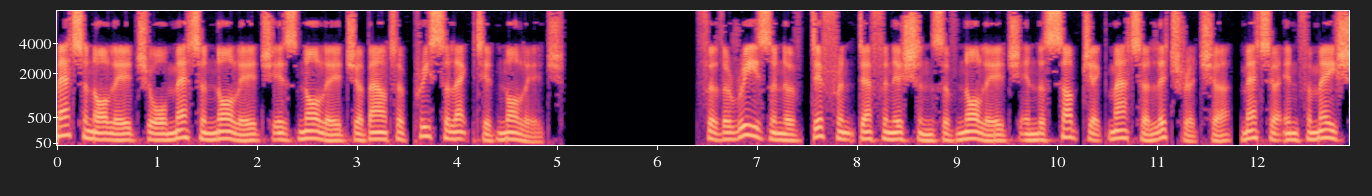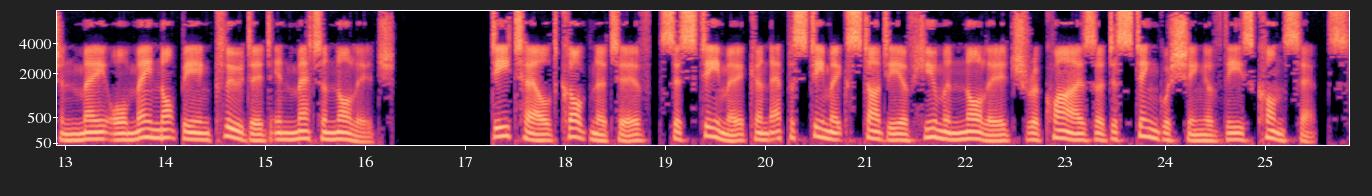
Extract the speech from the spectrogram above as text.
Metaknowledge or meta-knowledge is knowledge about a preselected knowledge. For the reason of different definitions of knowledge in the subject matter literature, meta-information may or may not be included in meta-knowledge. Detailed cognitive, systemic and epistemic study of human knowledge requires a distinguishing of these concepts.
